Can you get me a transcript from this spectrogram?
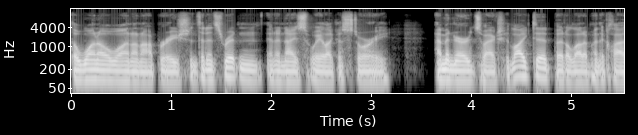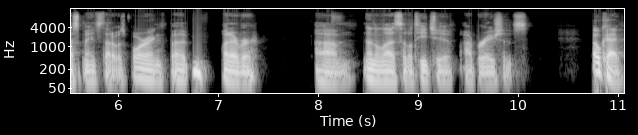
the 101 on operations, and it's written in a nice way, like a story. I'm a nerd, so I actually liked it, but a lot of my other classmates thought it was boring. But whatever. Um, nonetheless, it'll teach you operations. Okay,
